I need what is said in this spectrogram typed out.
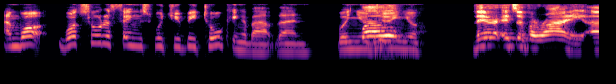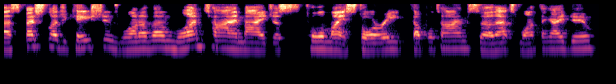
And what what sort of things would you be talking about then when you're Well, doing your There, it's a variety. Uh, special education is one of them. One time I just told my story a couple times, so that's one thing I do.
